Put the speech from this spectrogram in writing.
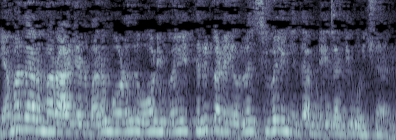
யமதர்மராஜன் வரும்பொழுது ஓடி போய் திருக்கடையூர்ல சிவலிங்கத்தை அப்படியே கட்டி பிடிச்சாரு.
